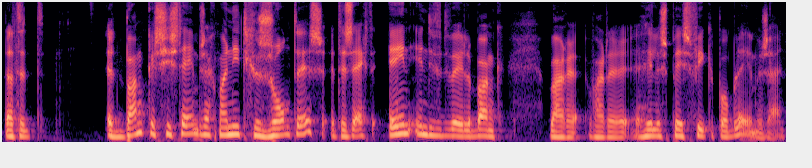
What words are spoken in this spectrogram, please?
dat het, het bankensysteem zeg maar niet gezond is. Het is echt één individuele bank waar, waar er hele specifieke problemen zijn.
